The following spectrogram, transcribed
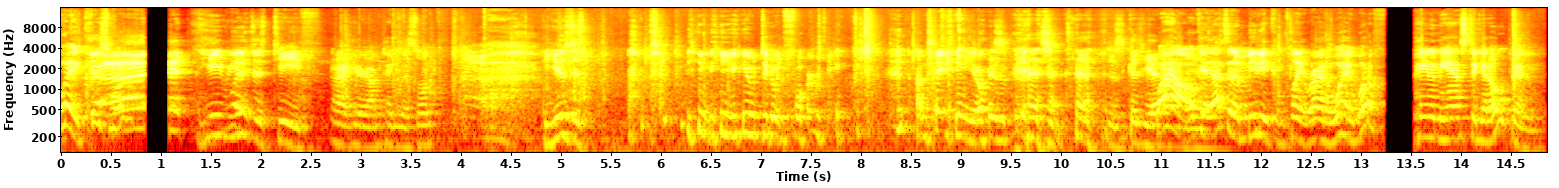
Wait, Chris. What? He used his teeth. All right, here. I'm taking this one. He used his. you, do it for me. I'm taking yours, bitch. Just because you. Wow. Okay, that's an immediate complaint right away. What a pain in the ass to get open.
